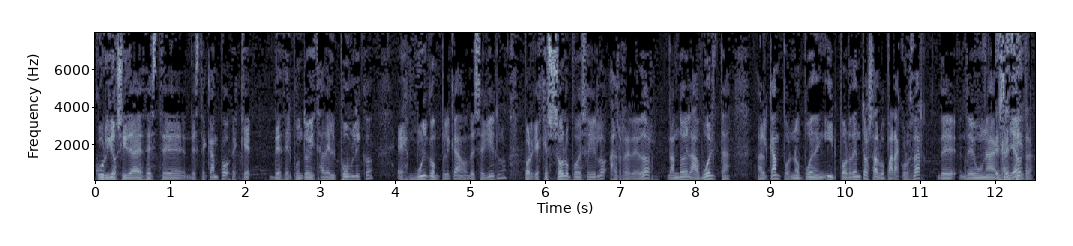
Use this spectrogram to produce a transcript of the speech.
curiosidades de este, de este campo es que desde el punto de vista del público es muy complicado de seguirlo, porque es que solo puede seguirlo alrededor, dándole la vuelta al campo. No pueden ir por dentro salvo para cruzar de, de una Es calle a otra.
